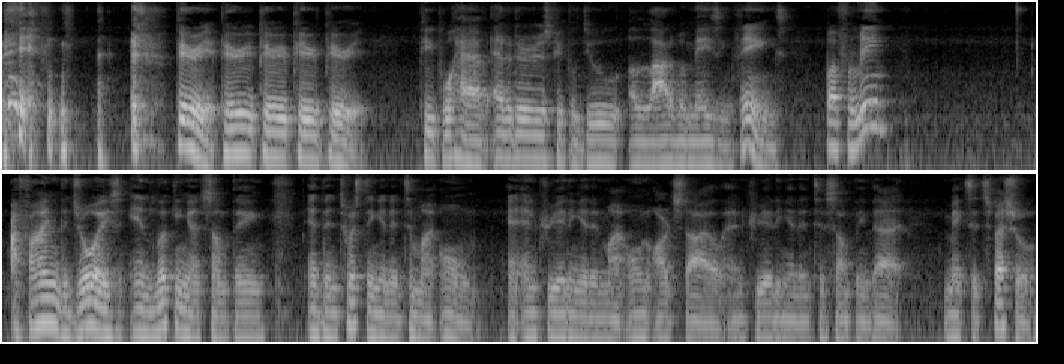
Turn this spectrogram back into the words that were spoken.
period, period, period, period, period. People have editors, people do a lot of amazing things. But for me, I find the joys in looking at something and then twisting it into my own and, and creating it in my own art style and creating it into something that makes it special.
